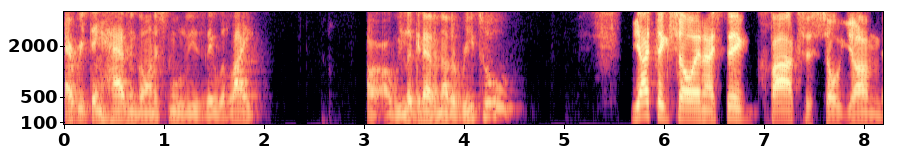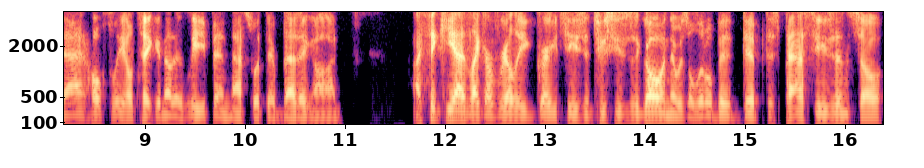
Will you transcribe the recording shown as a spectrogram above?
Everything hasn't gone as smoothly as they would like. Are, are we looking at another retool? Yeah, I think so. And I think Fox is so young that hopefully he'll take another leap, and that's what they're betting on. I think he had like a really great season two seasons ago, and there was a little bit of dip this past season. So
